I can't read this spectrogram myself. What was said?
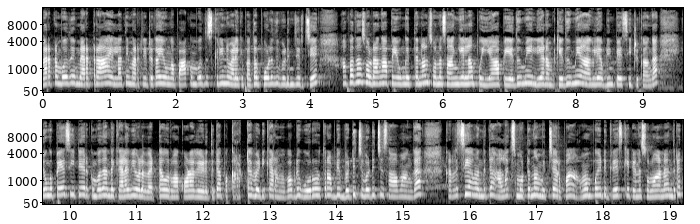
மிரட்டும் போது மிரட்டுறா எல்லாத்தையும் மிரட்டிட்டு இருக்கா. இவங்க பார்க்கும்போது ஸ்க்ரீன் வேலைக்கு பார்த்தா பொழுது விடிஞ்சிருச்சு. அப்போ தான் சொல்கிறாங்க அப்போ இவங்க இத்தனை நாள் சொன்ன சாங்கியெல்லாம் பொய்யா? அப்போ எதுவுமே இல்லையா? நமக்கு எதுவுமே ஆகலையே? அப்படின்னு பேசிகிட்டு இருக்காங்க. இவங்க பேசிகிட்டே இருக்கும்போது அந்த கிளவி இவ்வளோ வெட்ட வருவா குடலை எடுத்துட்டு அப்போ கரெக்டாக வெடிக்க ஆரம்பிப்பா. அப்படியே ஒரு ஒருத்தரும் அப்படியே வெடிச்சு வெடிச்சு சாவாங்க. கடைசியாக வந்துட்டு அலெக்ஸ் மட்டும் தான் மிச்சம் இருப்பான். அவன் போயிட்டு கிரேஸ் கேட்டு என்ன சொல்லுவான்னா வந்துட்டு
